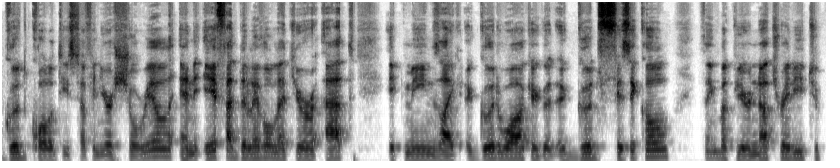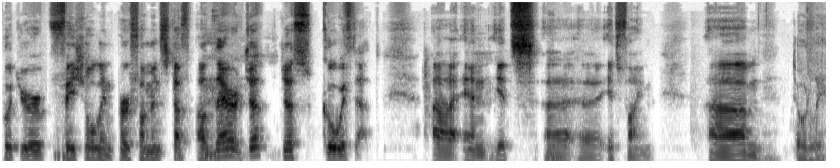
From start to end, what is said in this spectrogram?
good quality stuff in your showreel, and if at the level that you're at, it means like a good walk, a good a good physical thing, but you're not ready to put your facial and performance stuff out there, just just go with that, uh, and it's uh, uh, it's fine. Um, totally.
